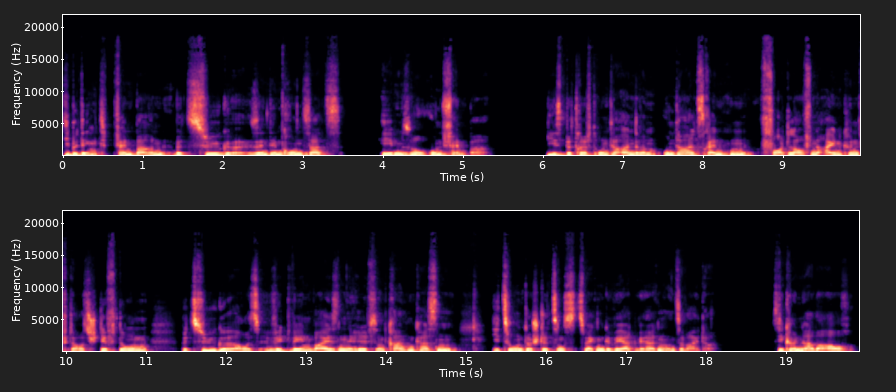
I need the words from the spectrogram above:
Die bedingt pfändbaren Bezüge sind im Grundsatz ebenso unpfändbar. Dies betrifft unter anderem Unterhaltsrenten, fortlaufende Einkünfte aus Stiftungen, Bezüge aus Witwen, Waisen, Hilfs- und Krankenkassen, die zu Unterstützungszwecken gewährt werden und so weiter. Sie können aber auch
